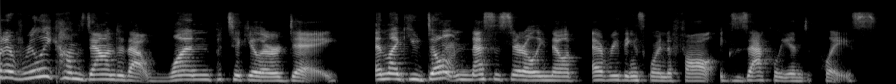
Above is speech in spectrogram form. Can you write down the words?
but it really comes down to that one particular day. And like you don't necessarily know if everything's going to fall exactly into place.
